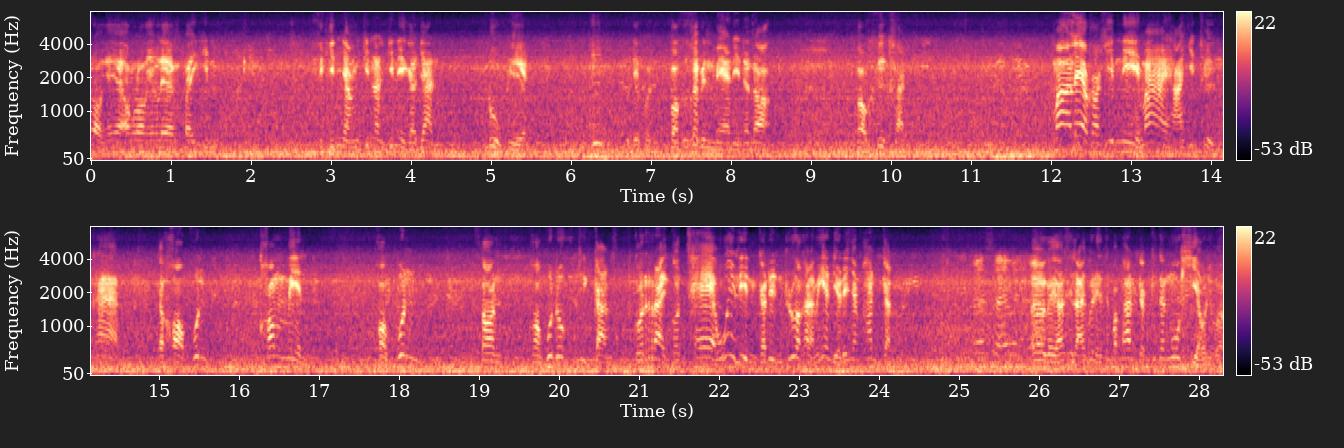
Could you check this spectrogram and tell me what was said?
ท้องใหญ่ๆอองรองแรงๆไปกิน สิกินยังกินนั่นกินนี่ก็ย่านลูกเพจเด็กคนบอกคือเคยเป็นแม่ดินะเนาะบอกคือขัน มาแล้วค่ะคลิปนี้มาให้หาคิดถึงค่ะก็ขอบคุณคอมเมนต์ขอบคุณตอนขอบคุณทุกที่การกดไลค์กดแชร์โอ้ยลินกระดินรั่วขนาดนี้เดี๋ยวได้ยังพันกันเมื่อสวยวันเออก็ยังสิไลค์เพื่อนเห็นที่มาพันกันที่จะงูเขียวนี่บ่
